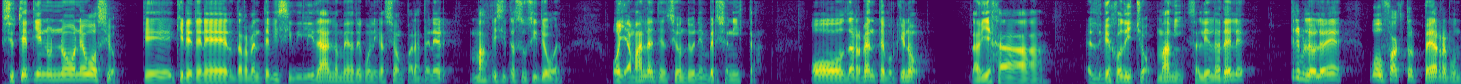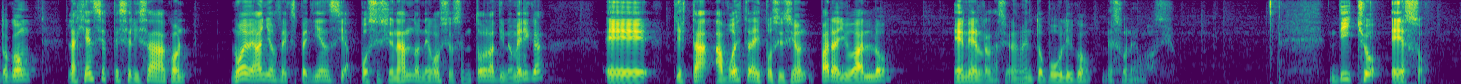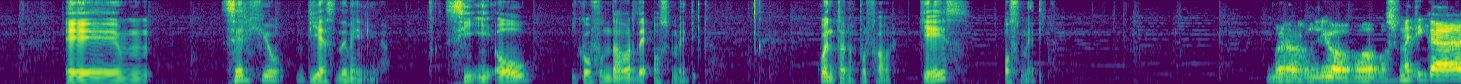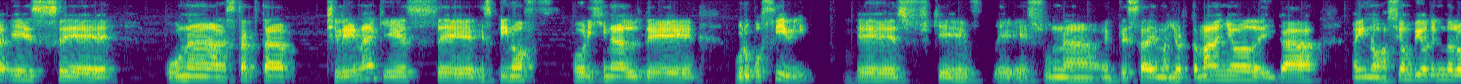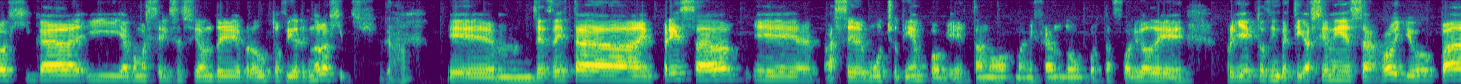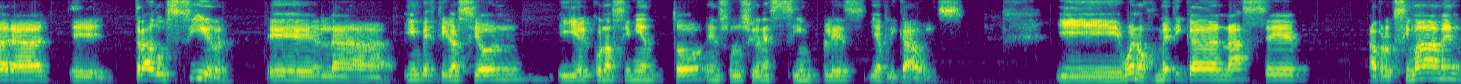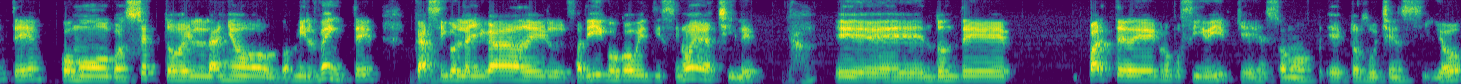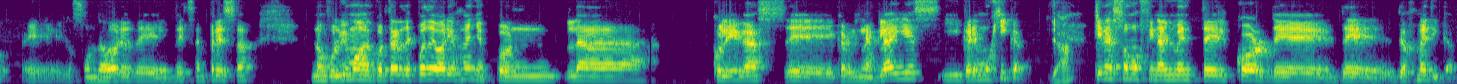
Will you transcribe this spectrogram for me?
Si usted tiene un nuevo negocio que quiere tener de repente visibilidad en los medios de comunicación para tener más visitas a su sitio web, o llamar la atención de un inversionista, o de repente, ¿por qué no? La vieja, el viejo dicho, mami, salí en la tele, www.wowfactorpr.com, la agencia especializada con nueve años de experiencia posicionando negocios en toda Latinoamérica, eh, que está a vuestra disposición para ayudarlo en el relacionamiento público de su negocio. Dicho eso, em, Sergio Díaz de Benina, CEO y cofundador de Osmética. Cuéntanos, por favor, ¿qué es Osmética? Bueno, Rodrigo, Osmética es eh, una startup chilena que es eh, spin-off original de Grupo Civi, es, que eh, es una empresa de mayor tamaño dedicada a innovación biotecnológica y a comercialización de productos biotecnológicos. desde esta empresa, hace mucho tiempo que estamos manejando un portafolio de proyectos de investigación y desarrollo para eh, traducir eh, la investigación y el conocimiento en soluciones simples y aplicables. Y bueno, Mética nace aproximadamente como concepto el año 2020, casi con la llegada del fatigo COVID-19 a Chile, eh, donde parte de Grupo Civil, que somos Héctor Duchens y yo, eh, los fundadores de, de esta empresa, nos volvimos a encontrar después de varios años con las colegas eh, Carolina Clayes y Karen Mujica, ¿Ya? quienes somos finalmente el core de, de, de Osmética.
